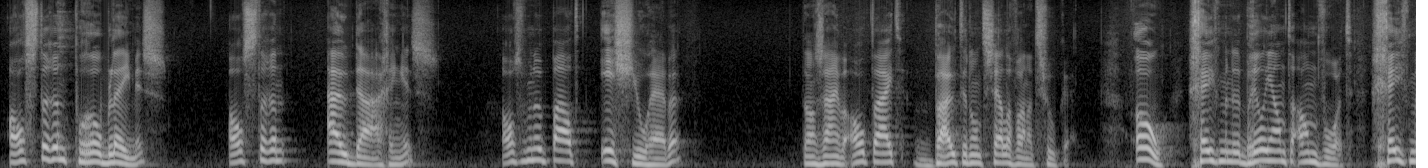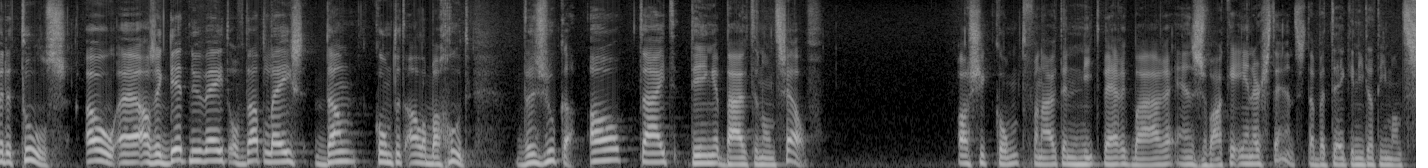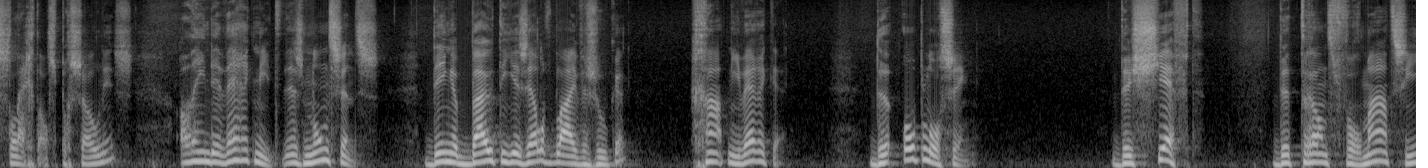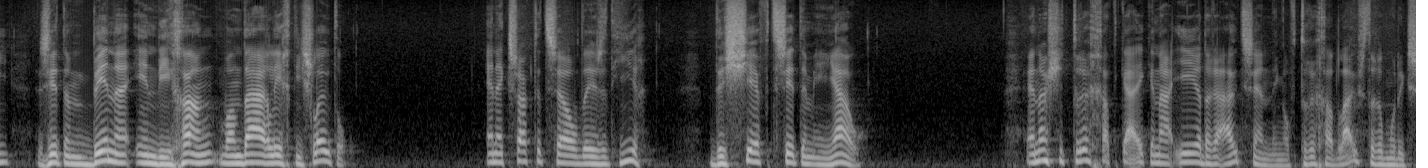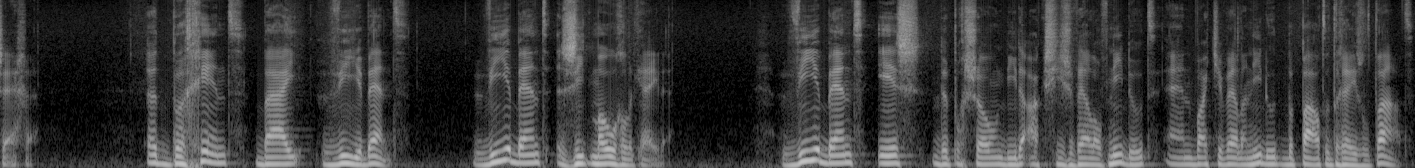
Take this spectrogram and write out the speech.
Als er een probleem is, als er een uitdaging is, als we een bepaald issue hebben, dan zijn we altijd buiten onszelf aan het zoeken. Oh, geef me de briljante antwoord. Geef me de tools. Oh, uh, als ik dit nu weet of dat lees, dan komt het allemaal goed. We zoeken altijd dingen buiten onszelf. Als je komt vanuit een niet werkbare en zwakke inner stance. Dat betekent niet dat iemand slecht als persoon is. Alleen dit werkt niet. Dit is nonsens. Dingen buiten jezelf blijven zoeken gaat niet werken. De oplossing, de shift, de transformatie zit hem binnen in die gang, want daar ligt die sleutel. En exact hetzelfde is het hier. De shift zit hem in jou. En als je terug gaat kijken naar eerdere uitzendingen, of terug gaat luisteren, moet ik zeggen. Het begint bij wie je bent. Wie je bent ziet mogelijkheden. Wie je bent is de persoon die de acties wel of niet doet. En wat je wel en niet doet bepaalt het resultaat.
